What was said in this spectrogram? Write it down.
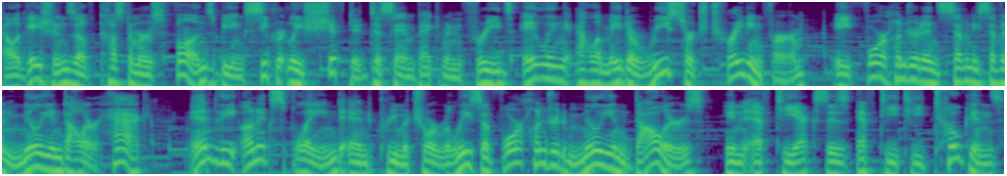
Allegations of customers' funds being secretly shifted to Sam Bankman-Fried's ailing Alameda research trading firm, a $477 million hack, and the unexplained and premature release of $400 million in FTX's FTT tokens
